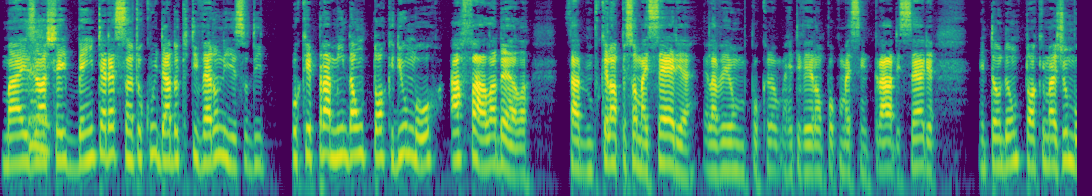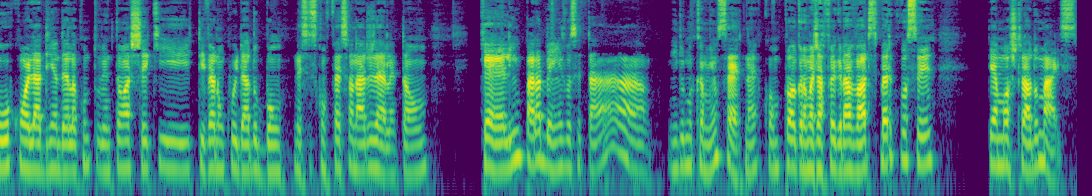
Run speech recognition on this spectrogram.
Mas eu achei bem interessante o cuidado que tiveram nisso, de porque para mim dá um toque de humor a fala dela, sabe? Porque ela é uma pessoa mais séria, ela veio um pouco, a gente vê ela um pouco mais centrada e séria, então deu um toque mais de humor com a olhadinha dela com tudo. Então achei que tiveram um cuidado bom nesses confessionários dela. Então, Kelly, parabéns, você tá indo no caminho certo, né? Como o programa já foi gravado, espero que você tenha mostrado mais.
